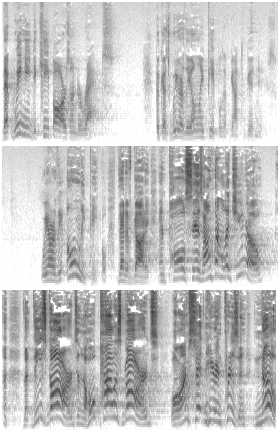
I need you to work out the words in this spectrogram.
that we need to keep ours under wraps? Because we are the only people that have got the good news. We are the only people that have got it. And Paul says, I want to let you know that these guards and the whole palace guards, while I'm sitting here in prison, know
